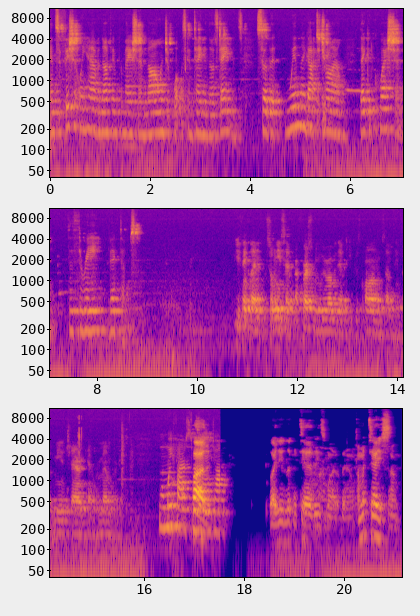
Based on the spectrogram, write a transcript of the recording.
and sufficiently have enough information and knowledge of what was contained in those statements so that when they got to trial, they could question the three victims? You think, Len, so when you said, at first when we were over there, he was calling him something, but me and Sharon can't remember. When we first Pause. began, John, Well, you look and tell these mother man. I'm gonna tell you something.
